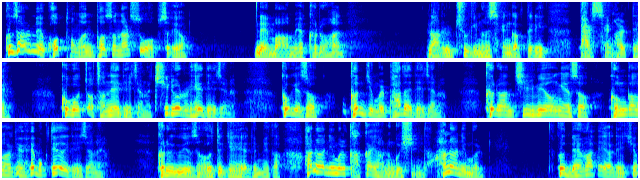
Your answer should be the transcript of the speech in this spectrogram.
그 사람의 고통은 벗어날 수 없어요. 내 마음에 그러한 나를 죽이는 생각들이 발생할 때 그거 쫓아내야 되잖아. 치료를 해야 되잖아. 거기서 건짐을 받아야 되잖아. 그러한 질병에서 건강하게 회복되어야 되잖아요. 그러기 위해서는 어떻게 해야 됩니까? 하나님을 가까이 하는 것입니다. 하나님을. 그 내가 해야 되죠.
